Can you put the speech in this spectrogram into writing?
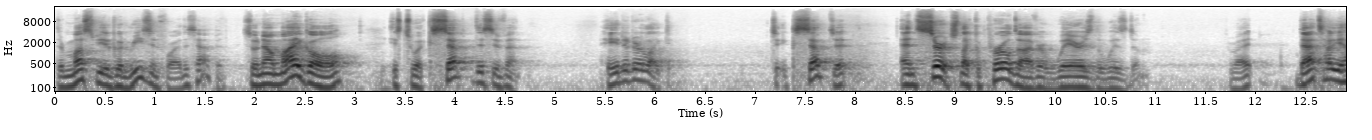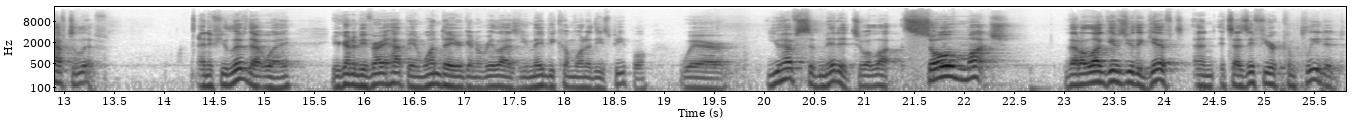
There must be a good reason for why this happened. So now my goal is to accept this event, hate it or like it, to accept it and search like a pearl diver where is the wisdom, right? That's how you have to live. And if you live that way, you're going to be very happy. And one day you're going to realize you may become one of these people where you have submitted to Allah so much that Allah gives you the gift, and it's as if you're completed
